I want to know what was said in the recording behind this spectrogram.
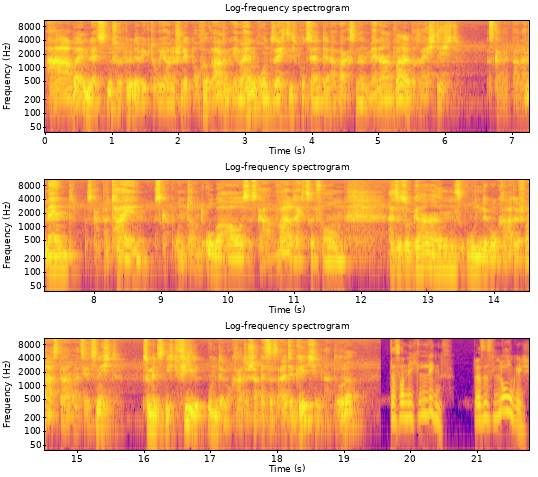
Aber im letzten Viertel der viktorianischen Epoche waren immerhin rund 60 Prozent der erwachsenen Männer wahlberechtigt. Es gab ein Parlament, es gab Parteien, es gab Unter- und Oberhaus, es gab Wahlrechtsreformen. Also so ganz undemokratisch war es damals jetzt nicht. Zumindest nicht viel undemokratischer als das alte Griechenland, oder? Das doch nicht links. Das ist logisch.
